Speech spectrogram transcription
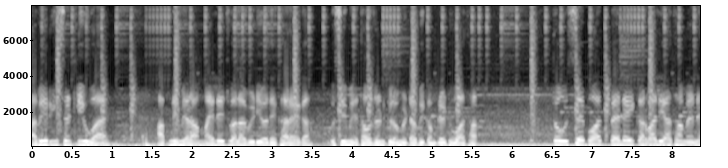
अभी रिसेंटली हुआ है। आपने मेरा माइलेज वाला वीडियो देखा रहेगा, उसी में थाउज़ेंड किलोमीटर भी कंप्लीट हुआ था। तो उससे बहुत पहले ही करवा लिया था मैंने।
